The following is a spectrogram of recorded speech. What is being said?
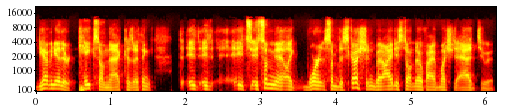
you have any other takes on that? Cause I think it, it, it's, it's something that like warrants some discussion, but I just don't know if I have much to add to it.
